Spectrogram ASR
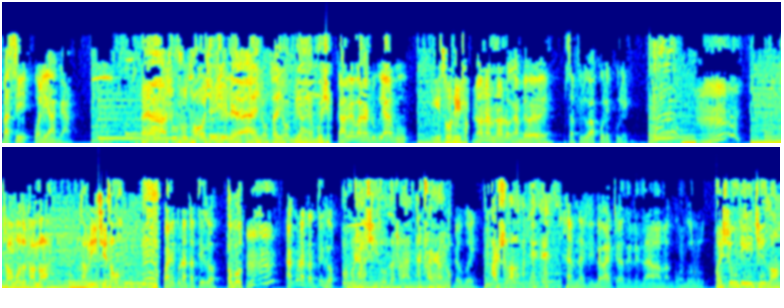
basi, waliaga. 哎呀，梳梳头，洗洗脸，有灾有病也不行。 kaambia bwana ndugu yangu 你坐那条， naona mnaondoka kaambia wewe usafiri wako ule kule 嗯 mm? 上我的船吧，咱们一起走。 kwani kuna tatizo 要不 我不上西毒的船他船上有乌他折了。我兄弟一起走。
